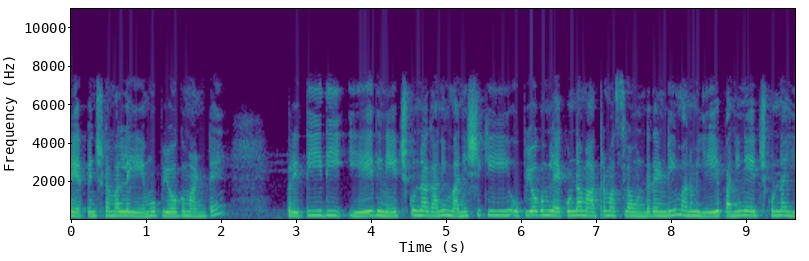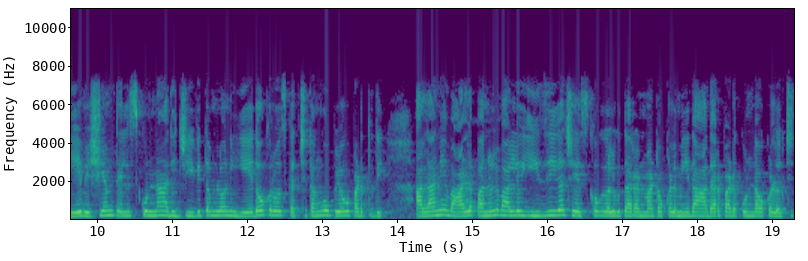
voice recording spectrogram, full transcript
నేర్పించడం వల్ల ఏం ఉపయోగం అంటే ప్రతిదీ ఏది నేర్చుకున్నా కానీ మనిషికి ఉపయోగం లేకుండా మాత్రం అసలు ఉండదండి. మనం ఏ పని నేర్చుకున్నా ఏ విషయం తెలుసుకున్నా అది జీవితంలోని ఏదో ఒక రోజు ఖచ్చితంగా ఉపయోగపడుతుంది. అలానే వాళ్ళ పనులు వాళ్ళు ఈజీగా చేసుకోగలుగుతారనమాట ఒకళ్ళ మీద ఆధారపడకుండా ఒకళ్ళు వచ్చి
